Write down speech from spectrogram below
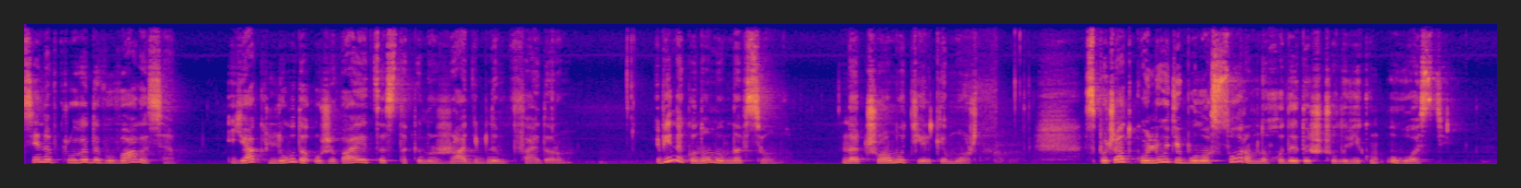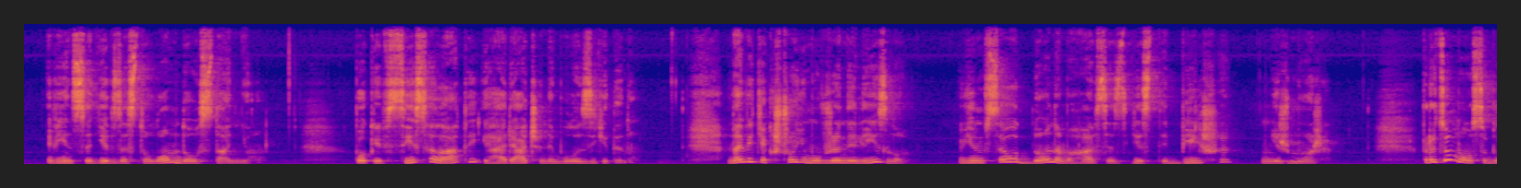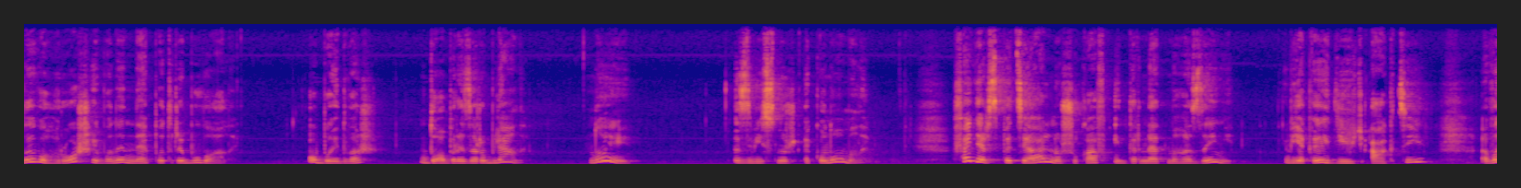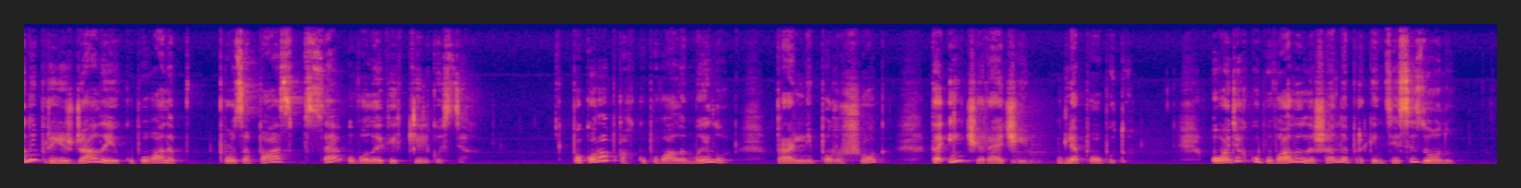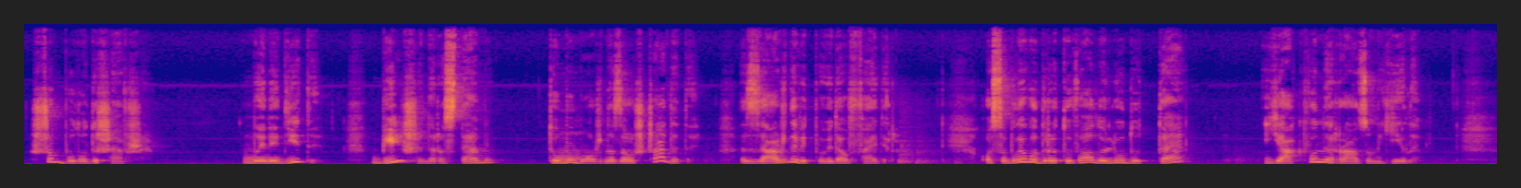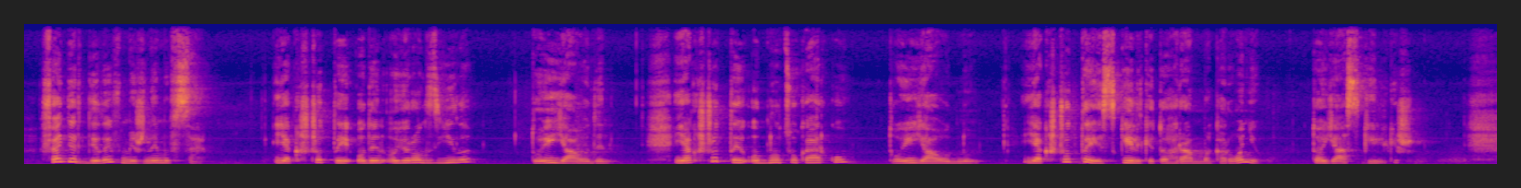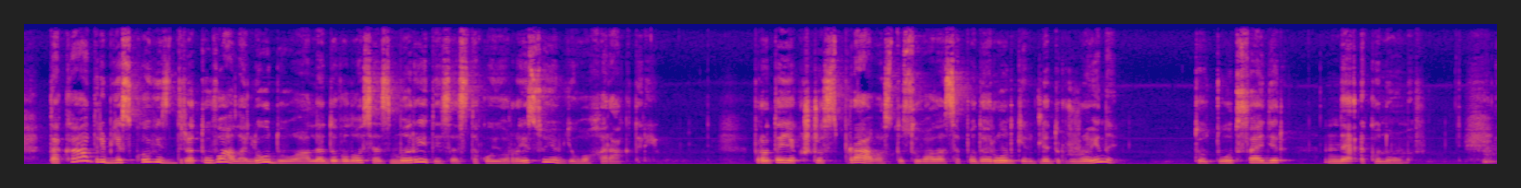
Всі навкруги дивувалися, як Люда уживається з таким жадібним Федором. Він економив на всьому, на чому тільки можна. Спочатку Люді було соромно ходити з чоловіком у гості. Він сидів за столом до останнього, поки всі салати і гаряче не було з'їдено. Навіть якщо йому вже не лізло, він все одно намагався з'їсти більше, ніж може. При цьому особливо грошей вони не потребували. Обидва ж добре заробляли. Ну і, звісно ж, економили. Федір спеціально шукав інтернет-магазині, в яких діють акції, вони приїжджали і купували про запас все у великих кількостях. По коробках купували мило, пральний порошок та інші речі для побуту. Одяг купували лише наприкінці сезону, щоб було дешевше. Ми не діти, більше не ростемо, тому можна заощадити, завжди відповідав Федір. Особливо дратувало люду те, як вони разом їли. Федір ділив між ними все. Якщо ти один огірок з'їла, то і я один. Якщо ти одну цукерку, то і я одну. Якщо ти скільки-то грам макаронів, то я скільки ж. Така дріб'язковість дратувала люду, але довелося змиритися з такою рисою в його характері. Проте, якщо справа стосувалася подарунків для дружини, то тут Федір не економив.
